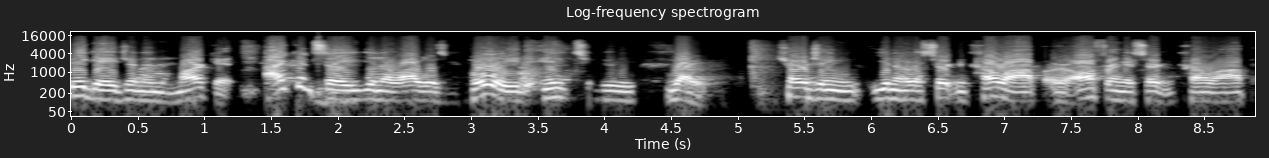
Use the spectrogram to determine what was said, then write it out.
big agent in the market, I could say, you know, I was bullied into right. charging, you know, a certain co-op or offering a certain co-op,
